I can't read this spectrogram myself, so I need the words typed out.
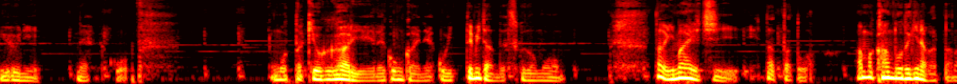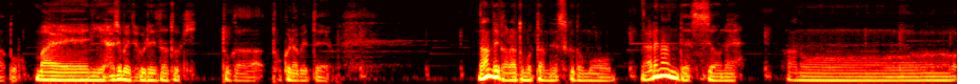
いうふうにね、こう、思った記憶があり、で、今回ね、こう行ってみたんですけども、なんかいまいちだったと。あんま感動できなかったなと。前に初めて触れた時とかと比べて。なんでかなと思ったんですけども、あれなんですよね。あのー、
